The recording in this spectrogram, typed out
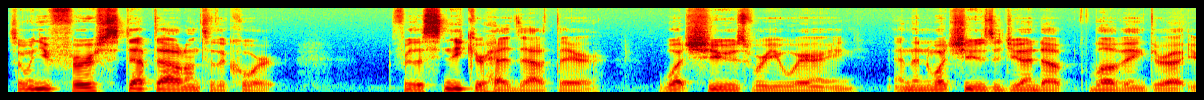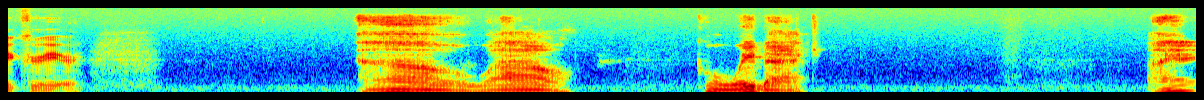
So when you first stepped out onto the court, for the sneakerheads out there, what shoes were you wearing? And then what shoes did you end up loving throughout your career? Oh, wow. Going way back. I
